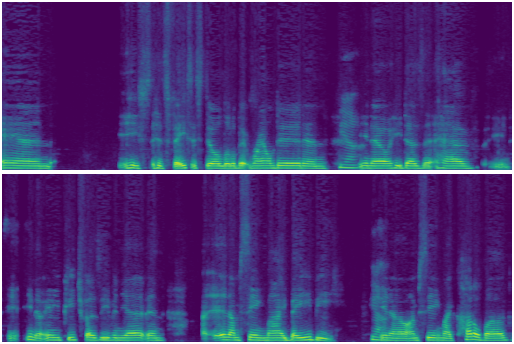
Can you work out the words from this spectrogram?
And he's his face is still a little bit rounded and yeah. you know he doesn't have you know any peach fuzz even yet. And and i'm seeing my baby yeah. you know i'm seeing my cuddle bug.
